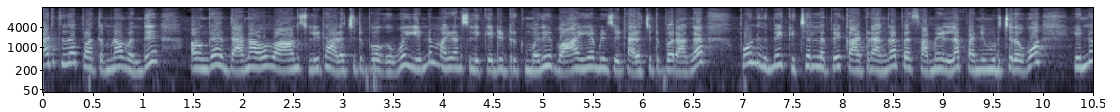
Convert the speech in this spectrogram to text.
அடுத்ததாக பார்த்தோம்னா வந்து அவங்க தனாவை வான்னு சொல்லிட்டு அழைச்சிட்டு போகவும் என்ன மாயான்னு சொல்லி கேட்டுட்ருக்கும்போது இருக்கும்போதே வாங்க அப்படின்னு சொல்லிட்டு அழைச்சிட்டு போகிறாங்க போனதுமே கிச்சனில் போய் காட்டுறாங்க. அப்போ சமையல்லாம் பண்ணி முடிச்சிடவும் என்ன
